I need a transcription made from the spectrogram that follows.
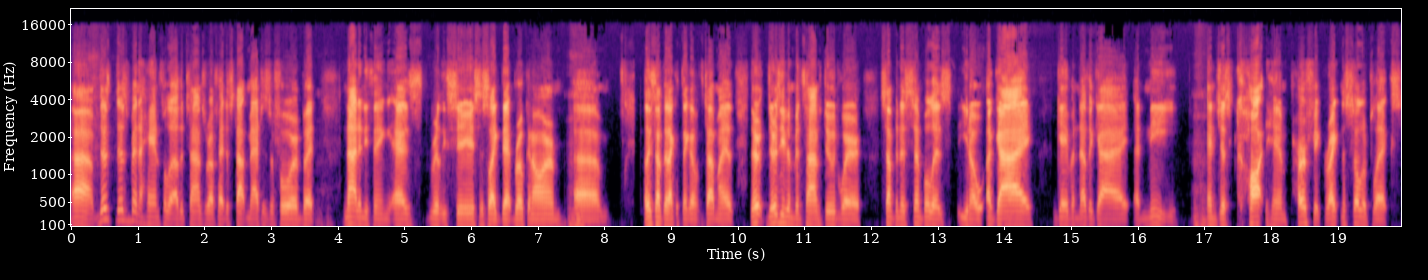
Um, there's there's been a handful of other times where I've had to stop matches before, but not anything as really serious as like that broken arm. Mhm. Um, at least not that I can think of off the top of my head. There there's even been times, dude, where something as simple as you know a guy gave another guy a knee Mhm. and just caught him perfect right in the solar plex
